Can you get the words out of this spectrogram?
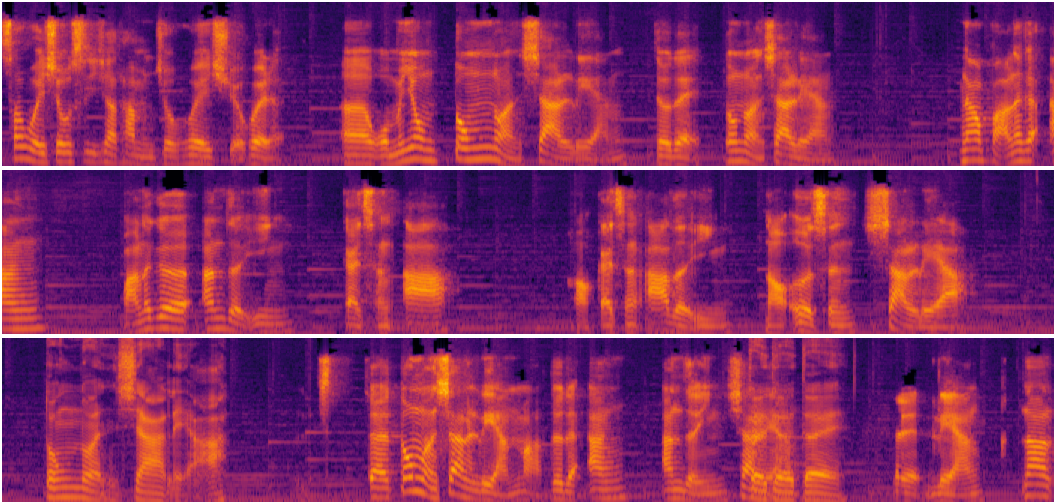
稍微修饰一下，他们就会学会了。呃，我们用冬暖夏凉，对不对？冬暖夏凉，那把那个安，把那个安的音。改成啊，好，改成啊的音，然后二声夏凉，冬暖夏凉，对，冬暖夏凉嘛，对不对？安安的音，夏凉，对对对对，凉。那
